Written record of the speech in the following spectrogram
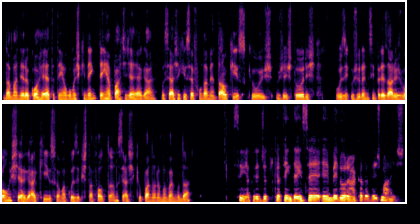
da maneira correta, tem algumas que nem têm a parte de RH. Você acha que isso é fundamental, que isso que os, os gestores, os, os grandes empresários vão enxergar que isso é uma coisa que está faltando? Você acha que o panorama vai mudar? Sim, acredito que a tendência é, é melhorar cada vez mais,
